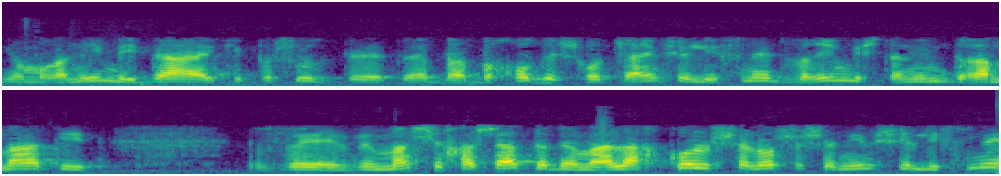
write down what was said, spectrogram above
יומרני מדי, כי פשוט בחודש, חודשיים שלפני דברים משתנים דרמטית. ו- ומה שחשבת במהלך כל שלוש השנים שלפני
